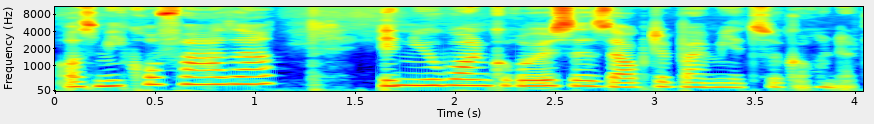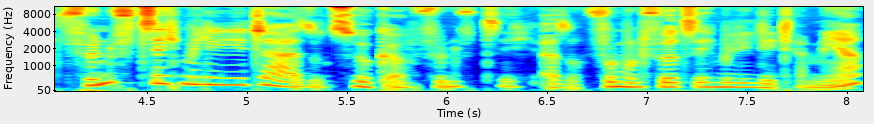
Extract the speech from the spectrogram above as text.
aus Mikrofaser. In Newborn-Größe saugte bei mir ca. 150 Milliliter, also ca. 50, also 45 Milliliter mehr.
